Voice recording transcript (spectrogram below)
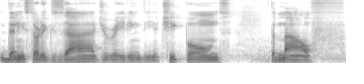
Then he started exaggerating the cheekbones, the mouth,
